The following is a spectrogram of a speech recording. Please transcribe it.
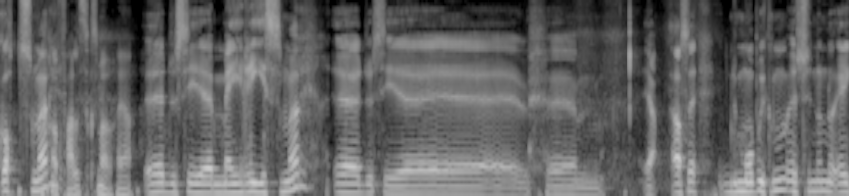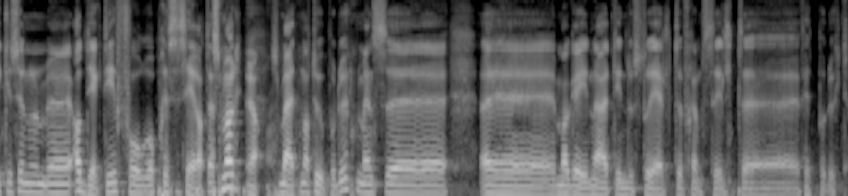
godt smør. Og falsk smør. ja. Eh, Du sier meierismør. Eh, Du sier eh, Ja, altså Du må bruke synonym, ikke synonym, eh, adjektiv for å presisere at det er smør, Ja. som er et naturprodukt, mens eh, eh, margarin er et industrielt fremstilt eh, fettprodukt.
